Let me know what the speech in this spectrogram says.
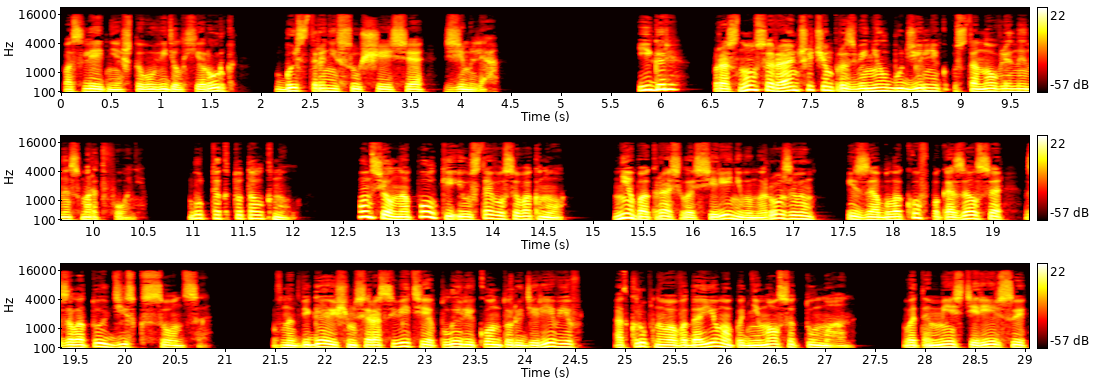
Последнее, что увидел хирург, быстро несущаяся земля. Игорь проснулся раньше, чем прозвенел будильник, установленный на смартфоне. Будто кто толкнул. Он сел на полке и уставился в окно. Небо окрасилось сиреневым и розовым, из-за облаков показался золотой диск солнца. В надвигающемся рассвете плыли контуры деревьев, от крупного водоема поднимался туман. В этом месте рельсы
